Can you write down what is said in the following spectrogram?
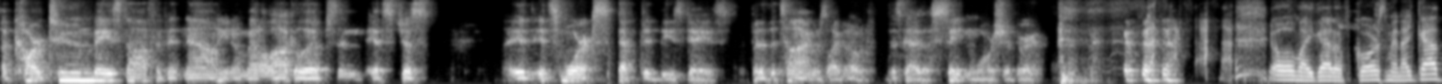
a cartoon based off of it now, you know, Metalocalypse, and it's just it, it's more accepted these days. But at the time, it was like, oh, this guy's a Satan worshiper. oh my god of course man i got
